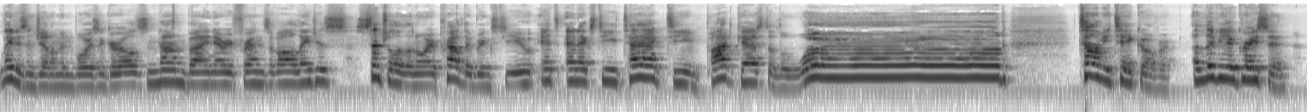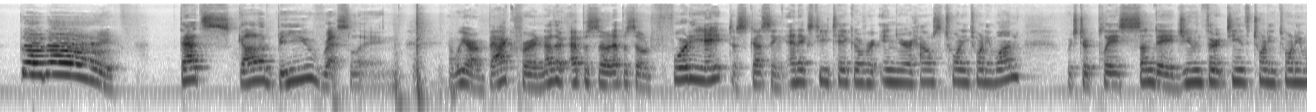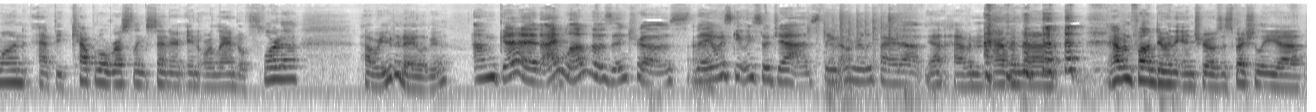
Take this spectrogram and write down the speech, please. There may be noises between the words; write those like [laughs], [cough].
Ladies and gentlemen, boys and girls, non binary friends of all ages, Central Illinois proudly brings to you its NXT Tag Team Podcast of the World. Tommy Takeover, Olivia Grayson, baby! That's gotta be wrestling. And we are back for another episode, episode 48, discussing NXT Takeover in Your House 2021, which took place Sunday, June 13th, 2021, at the Capitol Wrestling Center in Orlando, Florida. How are you today, Olivia? I'm good. I love those intros. They always get me so jazzed. They get me really fired up. Yeah, having having uh, [laughs] having fun doing the intros, especially uh,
